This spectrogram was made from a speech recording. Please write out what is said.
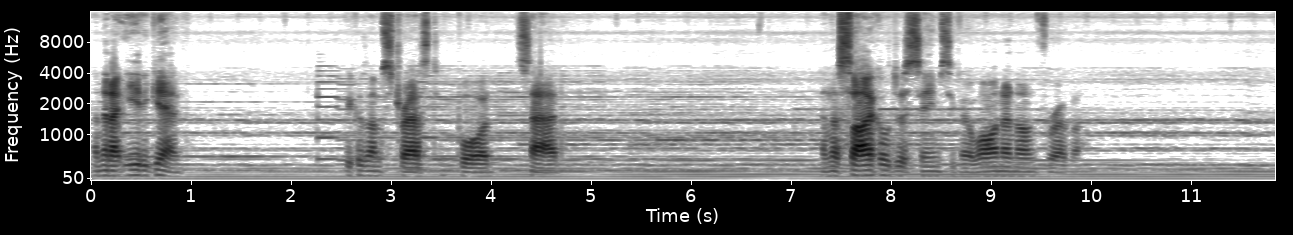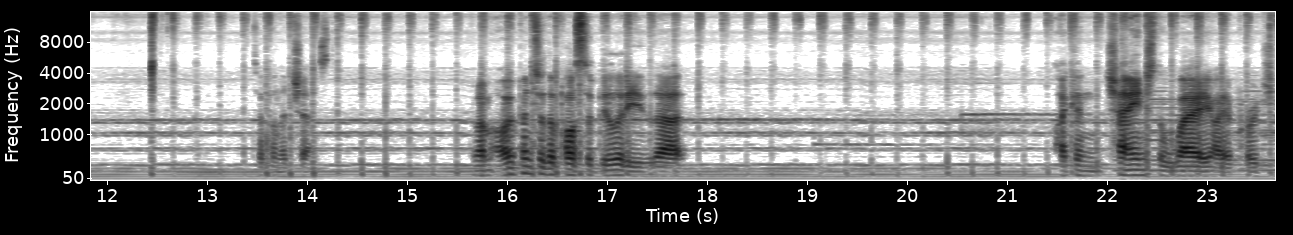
And then I eat again because I'm stressed, bored, sad. And the cycle just seems to go on and on forever. Tap on the chest. But I'm open to the possibility that I can change the way I approach it.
